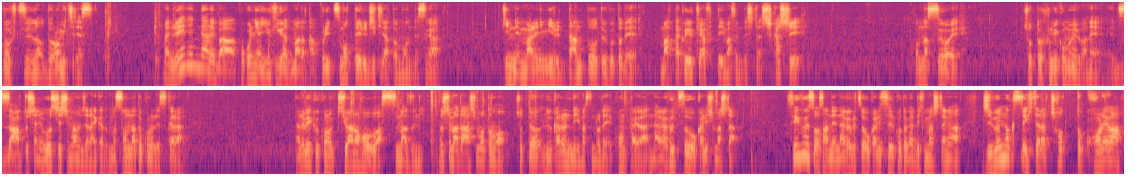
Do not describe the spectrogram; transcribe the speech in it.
もう普通の泥道です、まあ、例年であればここには雪がまだたっぷり積もっている時期だと思うんですが近年稀に見る暖冬ということで全く雪は降っていませんでした。しかしこんなすごいちょっと踏み込めばねザーッと下に落ちてしまうんじゃないかと、まあ、そんなところですからなるべくこの際の方は進まずにそしてまた足元もちょっとぬかるんでいますので今回は長靴をお借りしました。水風荘さんで長靴をお借りすることができましたが自分の靴で来たらちょっとこれは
